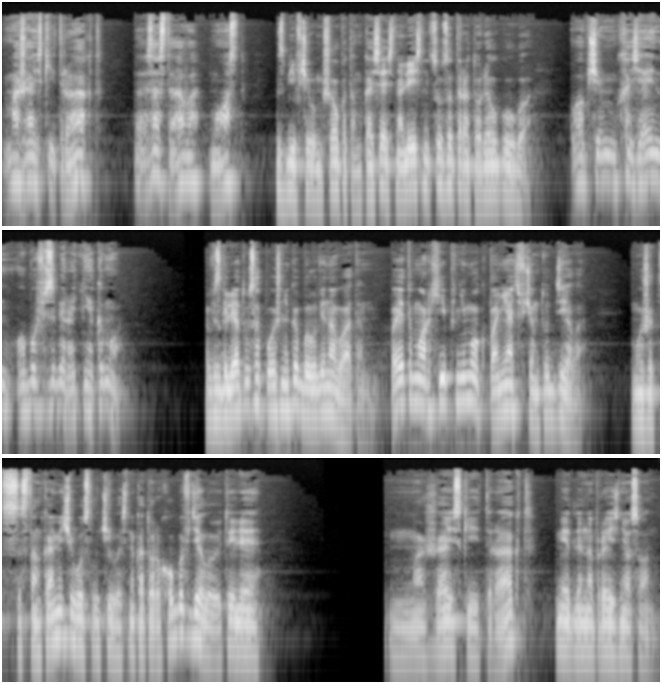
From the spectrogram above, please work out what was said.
«Можайский тракт. Застава. Мост». Сбивчивым шепотом, косясь на лестницу, затараторил Гуго. «В общем, хозяин обувь забирать некому». Взгляд у сапожника был виноватым, поэтому Архип не мог понять, в чем тут дело. Может, со станками чего случилось, на которых обувь делают, или... «Можайский тракт?» – медленно произнес он.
